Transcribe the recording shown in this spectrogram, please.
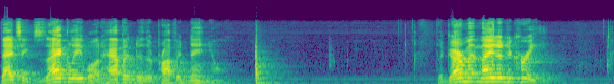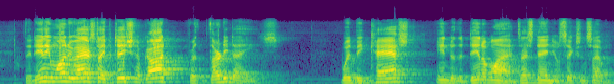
That's exactly what happened to the prophet Daniel. The government made a decree that anyone who asked a petition of God for 30 days would be cast into the den of lions. That's Daniel 6 and 7.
